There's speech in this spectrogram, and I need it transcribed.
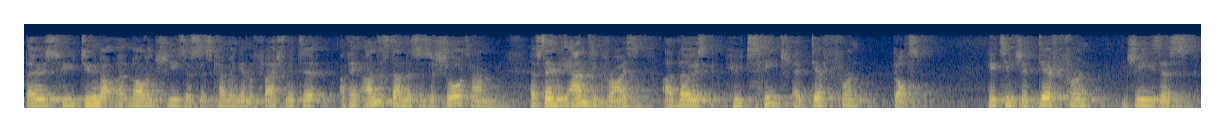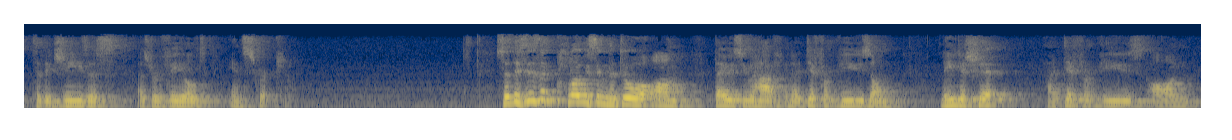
those who do not acknowledge Jesus as coming in the flesh, would, I think, understand this as a shorthand of saying the Antichrist are those who teach a different gospel, who teach a different Jesus to the Jesus as revealed in Scripture. So this isn't closing the door on those who have you know, different views on leadership, uh, different views on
